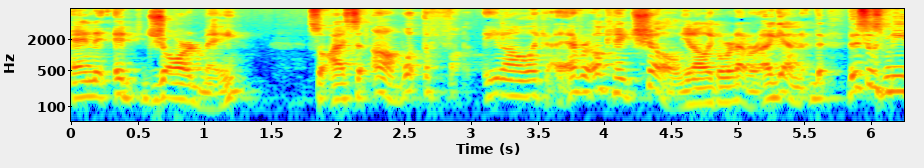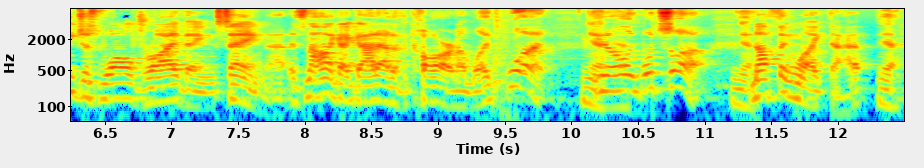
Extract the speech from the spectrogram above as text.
and it, it jarred me. So I said, "Oh, what the fuck?" You know, like ever okay, chill. You know, like or whatever. Again, th- this is me just while driving saying that. It's not like I got out of the car and I'm like, "What?" Yeah, you know, yeah. like what's up? Yeah. Nothing like that. Yeah.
